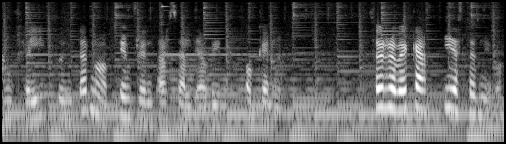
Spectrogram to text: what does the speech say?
angelito interno enfrentarse al diablito, ¿o qué no? Soy Rebeca y esta es mi voz.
